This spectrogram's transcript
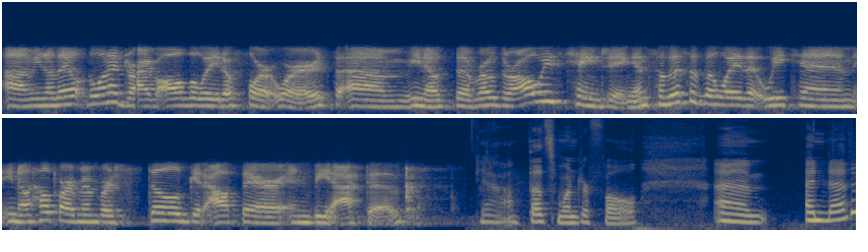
um, you know they don't want to drive all the way to Fort Worth. Um, you know, the roads are always changing, and so this is a way that we can, you know, help our members still get out there and be active. Yeah, that's wonderful. Um, another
